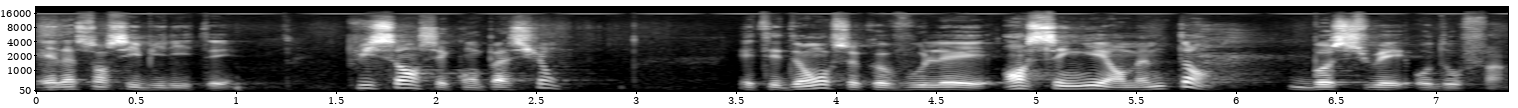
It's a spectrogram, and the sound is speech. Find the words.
et la sensibilité. Puissance et compassion était donc ce que voulait enseigner en même temps Bossuet au dauphin.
